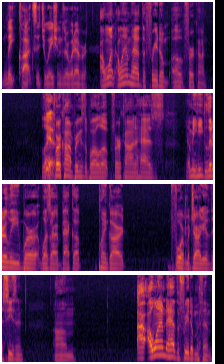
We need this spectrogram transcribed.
late clock situations or whatever. I want I want him to have the freedom of Furkan. Like yeah. Furkan brings the ball up. Furkan has, I mean, he literally were was our backup point guard for majority of the season. Um, I, I want him to have the freedom of him.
